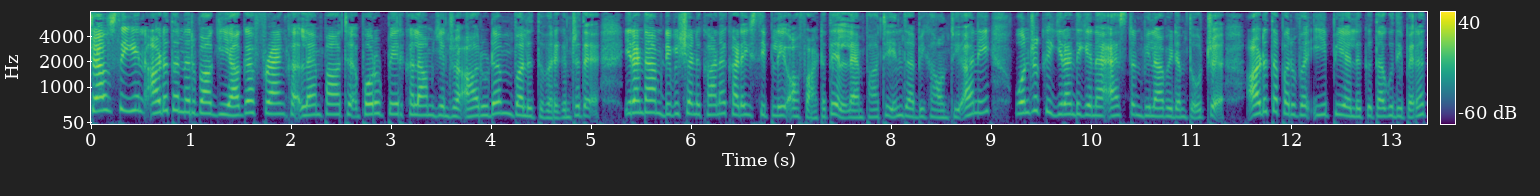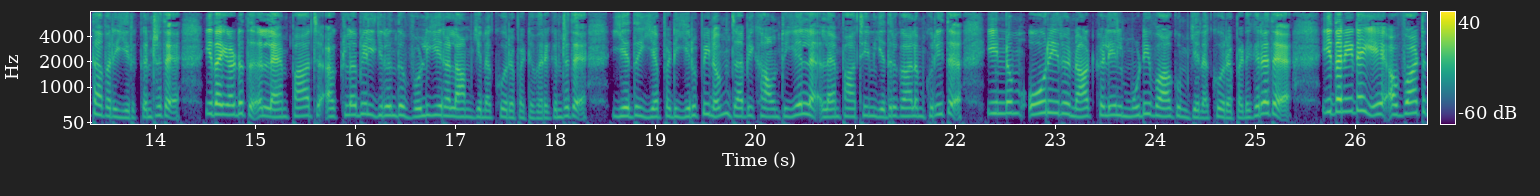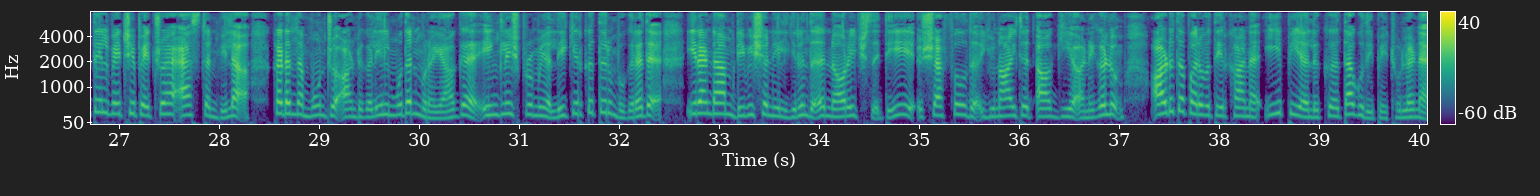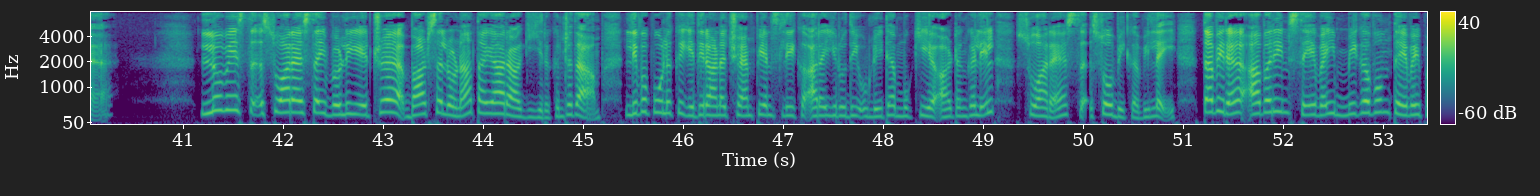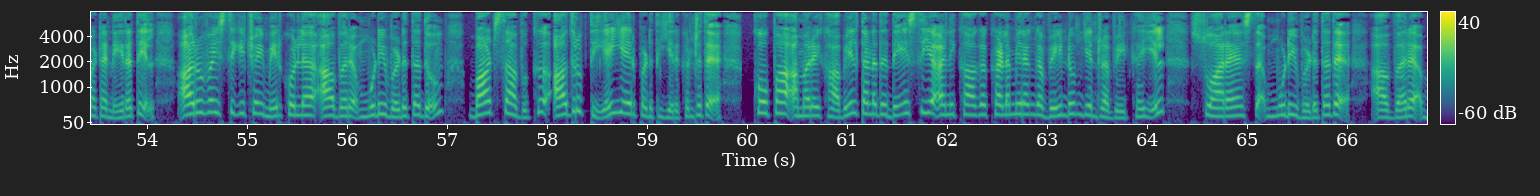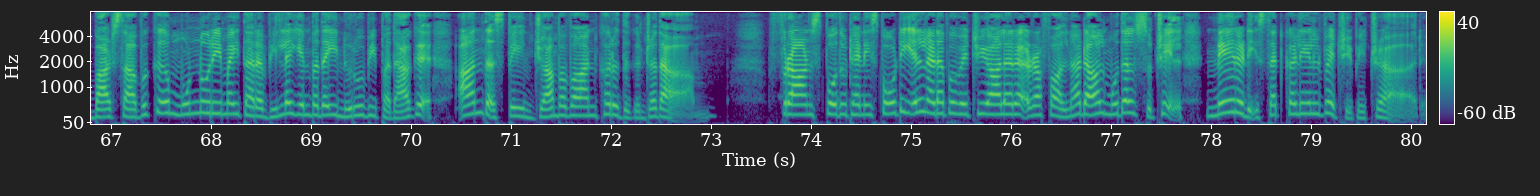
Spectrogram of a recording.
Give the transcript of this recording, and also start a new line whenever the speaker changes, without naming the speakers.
செல்சியின் அடுத்த நிர்வாகியாக பிராங்க் லெம்பாட் பொறுப்பேற்கலாம் என்ற ஆருடம் வலுத்து வருகின்றது. இரண்டாம் டிவிஷனுக்கான கடைசி பிளே ஆஃப் ஆட்டத்தில் லெம்பாட்டின் டபி கவுண்டி அணி ஒன்றுக்கு இரண்டு என ஆஸ்டன் விழாவிடம் தோற்று அடுத்த பருவ இபிஎல்லுக்கு தகுதி பெற தவறியிருக்கின்றது. இதையடுத்து லேம்பார்ட் அக்கிளபில் இருந்து வெளியேறலாம் என கூறப்பட்டு வருகின்றது. எது எப்படி இருப்பினும் டபி கவுண்டியில் லெம்பாட்டின் எதிர்காலம் குறித்து இன்னும் ஓரிரு நாட்களில் முடிவாகும் என கூறப்படுகிறது. இதனிடையே அவ்வாட்டத்தில் வெற்றி பெற்ற ஆஸ்டன் விழா கடந்த மூன்று ஆண்டுகளில் முதன்முறையாக இங்கிலீஷ் பிரீமியர் லீக்கிற்கு திரும்புகிறது. இரண்டாம் டிவிஷனில் இருந்து நாரிச் சிட்டி ஷெஃபில்டு யுனைடெட் ஆகிய அணிகளும் அடுத்த பருவத்திற்கான இபிஎல்லுக்கு தகுதி பெற்றுள்ளன. லூயிஸ் சுவாரஸை வெளியேற்ற பார்சலோனா தயாராகியிருக்கின்றதாம். லிவபூலுக்கு எதிரான சாம்பியன்ஸ் லீக் அரையிறுதி உள்ளிட்ட முக்கிய ஆட்டங்களில் சுவாரஸ் சோபிக்கவில்லை. தவிர அவரின் சேவை மிகவும் தேவைப்பட்ட நேரத்தில் அறுவை சிகிச்சை மேற்கொள்ள அவர் முடிவெடுத்ததும் பாட்சாவுக்கு அதிருப்தியை ஏற்படுத்தியிருக்கின்றது. கோப்பா அமெரிக்காவில் தனது தேசிய அணிக்காக களமிறங்க வேண்டும் என்ற வேட்கையில் சுவாரஸ் முடிவெடுத்தது. அவர் பார்சாவுக்கு முன்னுரிமை தரவில்லை என்பதை நிரூபிப்பதாக அந்த ஸ்பெயின் ஜாம்பவான் கருதுகின்றதாம். பிரான்ஸ் பொது டென்னிஸ் போட்டியில் நடப்பு வெற்றியாளர் ரஃபால் நடால் முதல் சுற்றில் நேரடி செட்களில் வெற்றி பெற்றார்.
